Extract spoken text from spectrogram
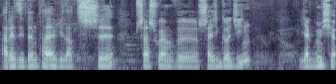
a Residenta Evila 3 przeszłem w 6 godzin. Jakbym się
